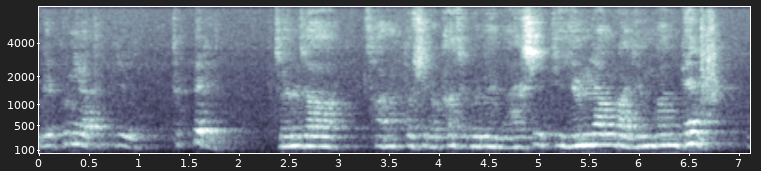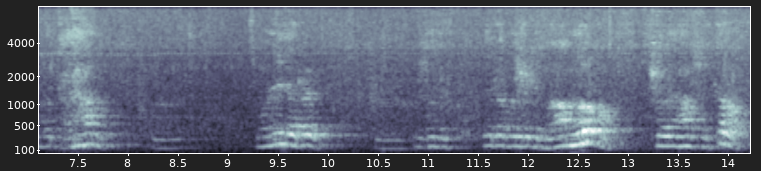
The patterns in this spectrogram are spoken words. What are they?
우리 분야가 특히 특별히 전자 산업 도시로 가지고 있는 ICT 역량과 연관된 어, 다양한 어, 논의들을 어, 여러분들이 마음 놓고 표현할 수 있도록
